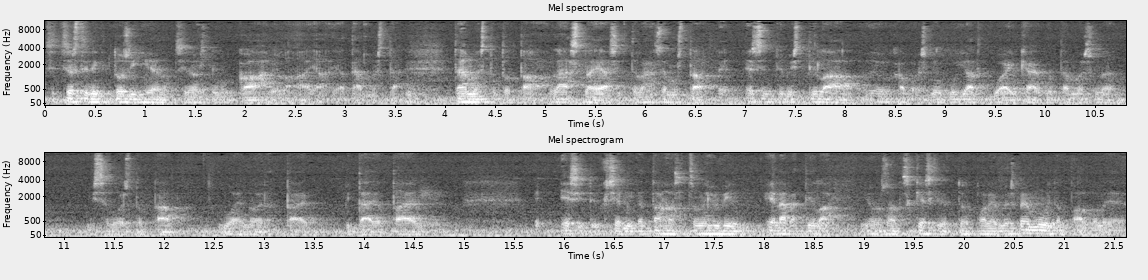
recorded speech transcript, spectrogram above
Sitten se on niin tosi hieno, että siinä olisi niin kahvilaa ja, ja tämmöistä. Mm tämmöistä tota, läsnä ja sitten vähän semmoista esiintymistilaa, joka voisi niin kuin jatkua ikään kuin tämmöisenä, missä voisi tota, luennoida tai pitää jotain esityksiä, mitä tahansa. Se on hyvin elävä tila, johon saataisiin keskitettyä paljon myös meidän muita palveluja. Ja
